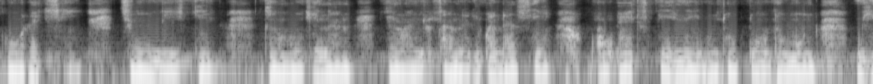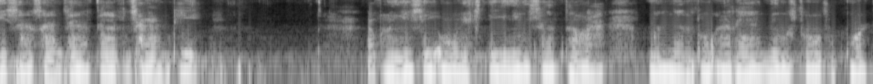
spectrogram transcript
koreksi sedikit. Kemungkinan kelanjutan daripada si OXD ini untuk to the bisa saja terjadi apalagi OXD ini setelah menyentuh area new support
